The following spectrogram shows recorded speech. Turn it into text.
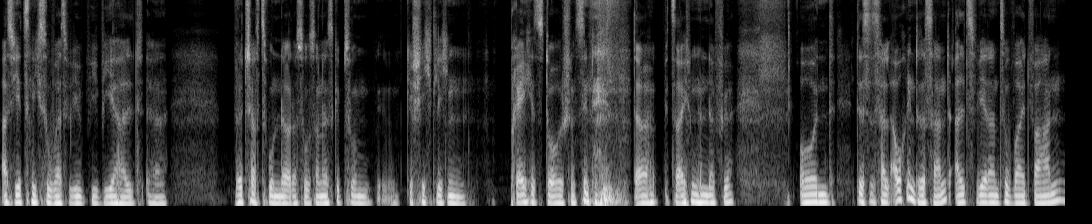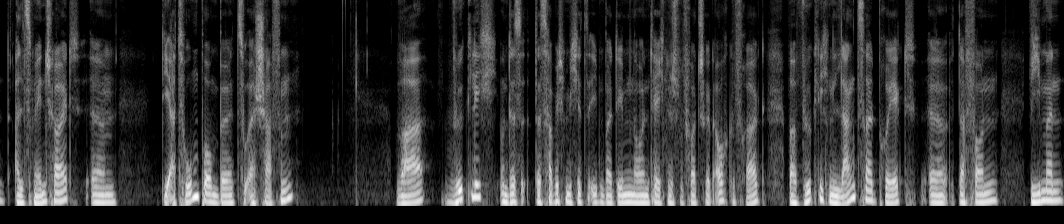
Also jetzt nicht sowas wie, wie wir halt äh, Wirtschaftswunder oder so, sondern es gibt so im, geschichtlichen, prähistorischen Sinne da Bezeichnungen dafür. Und das ist halt auch interessant, als wir dann so weit waren, als Menschheit, ähm, die Atombombe zu erschaffen, war wirklich, und das, das habe ich mich jetzt eben bei dem neuen technischen Fortschritt auch gefragt, war wirklich ein Langzeitprojekt äh, davon, wie man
